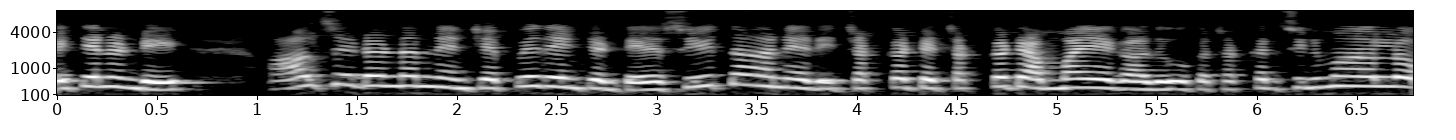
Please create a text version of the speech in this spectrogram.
అయితేనండి ఆల్ సైడ్ అండ్ అని నేను చెప్పేది ఏంటంటే సీత అనేది చక్కటి చక్కటి అమ్మాయే కాదు. ఒక చక్కటి సినిమాల్లో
